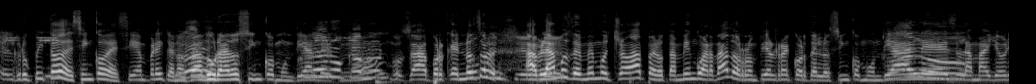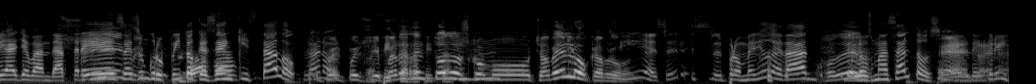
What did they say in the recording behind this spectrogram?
El grupito de cinco de siempre y que nos Claro. ha durado cinco mundiales. Claro, ¿no? cabrón. O sea, porque no ¿Cómo solo entiendes? hablamos de Memo Ochoa, pero también Guardado rompió el récord de los cinco mundiales. Claro. La mayoría llevan de a tres. es un grupito que se ha enquistado. Claro. Pues, pues si Rafita, parecen Rafita. todos como Chabelo, cabrón. Sí, es, es el promedio de edad de los más altos, Eh, el del Tri.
